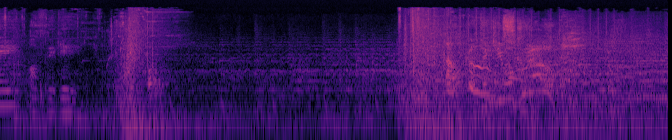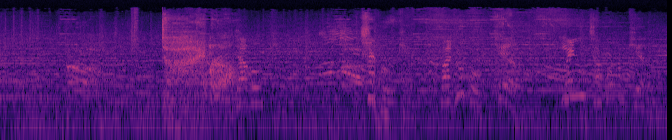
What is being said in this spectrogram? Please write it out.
Play of the game. Double kill. Triple kill. Quadruple kill. Quintuple kill.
